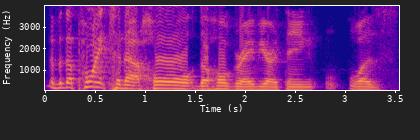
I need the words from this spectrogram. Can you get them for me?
but the point to that whole the whole graveyard thing was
